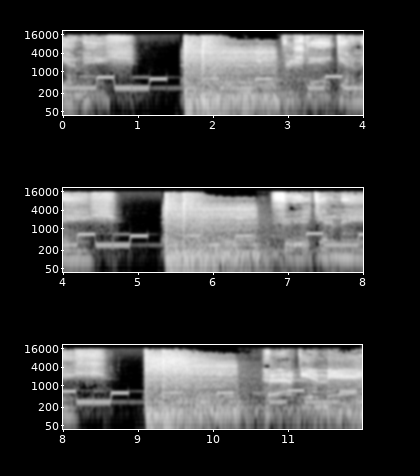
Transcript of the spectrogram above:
ihr mich? Versteht ihr mich? Fühlt ihr mich? Hört ihr mich?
